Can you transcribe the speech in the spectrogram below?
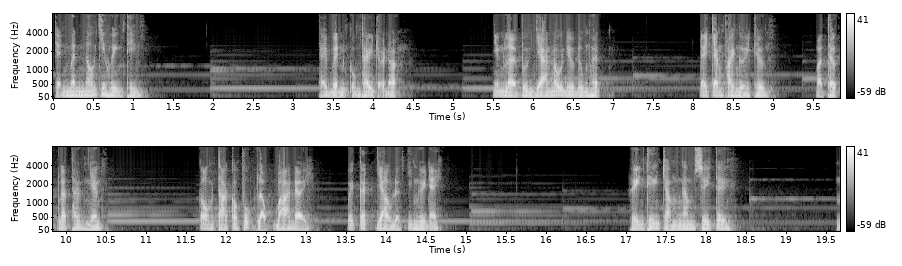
Trịnh Minh nói với Huyền Thiên, Thầy bình cũng thấy rồi đó. Nhưng lời vương gia nói đều đúng hết. Đây chẳng phải người thường, Mà thật là thần nhân. Con ta có phúc lộc ba đời Mới kết giao được với người này. Huyền Thiên trầm ngâm suy tư. Ừ,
